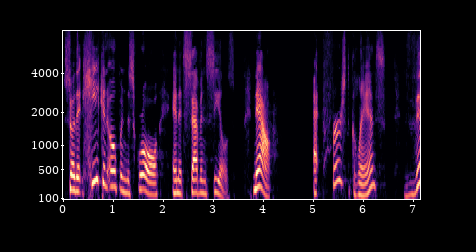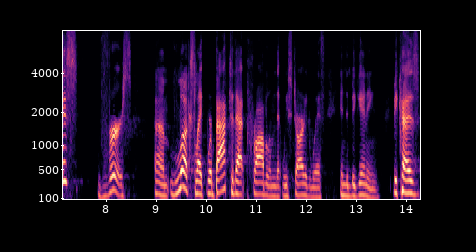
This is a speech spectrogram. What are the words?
so that he can open the scroll and its seven seals. Now, at first glance, this verse um, looks like we're back to that problem that we started with in the beginning because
